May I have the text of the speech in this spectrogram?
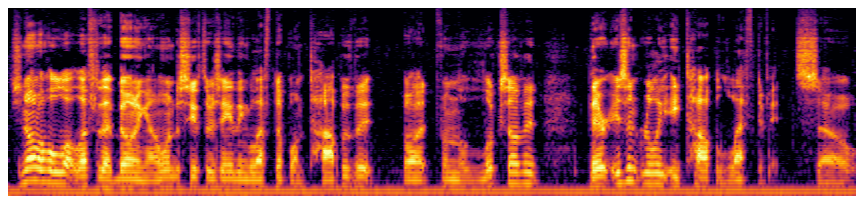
There's not a whole lot left of that building. I wanted to see if there's anything left up on top of it, but from the looks of it, there isn't really a top left of it, so...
